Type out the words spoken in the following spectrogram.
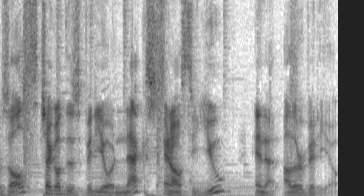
results, check out this video next, and I'll see you in that other video.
